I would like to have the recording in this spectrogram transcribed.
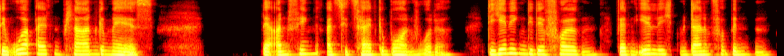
dem uralten Plan gemäß, der anfing, als die Zeit geboren wurde. Diejenigen, die dir folgen, werden ihr Licht mit deinem verbinden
